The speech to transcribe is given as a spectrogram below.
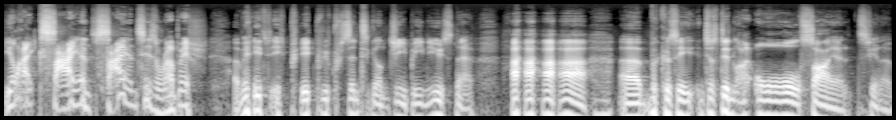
you like science. Science is rubbish. I mean, he'd, he'd, be presenting on GB News now. Uh, because he just didn't like all science, you know.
